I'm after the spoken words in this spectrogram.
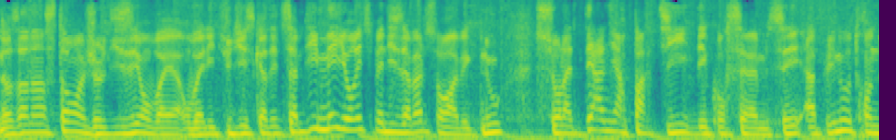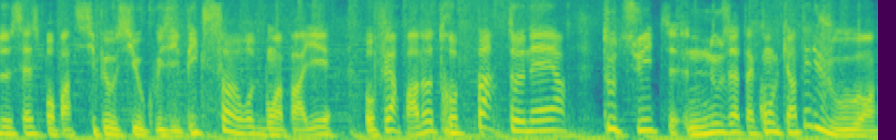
Dans un instant, je le disais, on va, on va l'étudier ce quintet de samedi. Mais Yoris Mendizabal sera avec nous sur la dernière partie des courses RMC. Appelez-nous au 32-16 pour participer aussi au Quizy Peak. 100 euros de bons à parier offerts par notre partenaire. Tout de suite, nous attaquons le quintet du jour.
